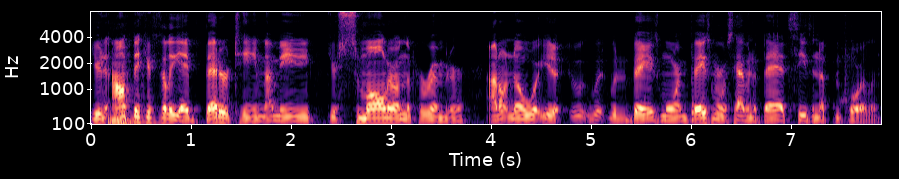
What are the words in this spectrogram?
You're, I don't think you're really a better team. I mean, you're smaller on the perimeter. I don't know what you with, with Bazemore, and Bazemore was having a bad season up in Portland.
